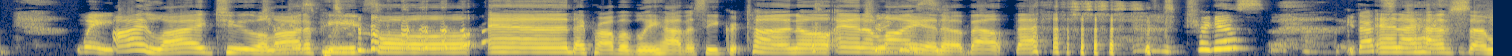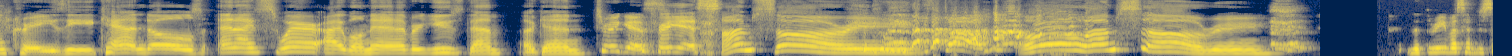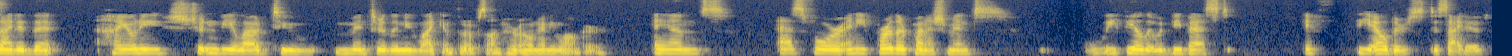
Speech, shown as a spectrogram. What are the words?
Wait. I lied to a lot of people, and I probably have a secret tunnel, and I'm Trigus. lying about that. Trigus? That's and I have some crazy candles, and I swear I will never use them again. Trigus. Trigus. I'm sorry. Please stop. Oh, I'm sorry. the three of us have decided that Hyone shouldn't be allowed to mentor the new lycanthropes on her own any longer. And as for any further punishment, we feel it would be best if the elders decided.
